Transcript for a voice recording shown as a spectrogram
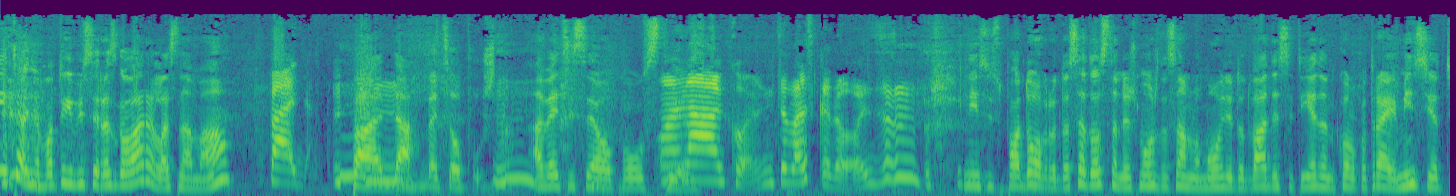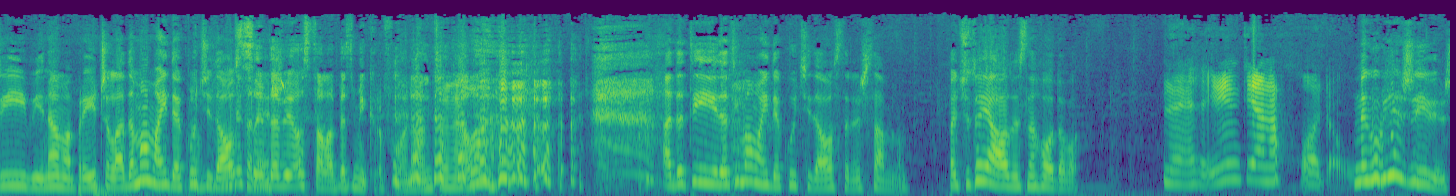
pitanje, pa ti bi se razgovarala s nama, a? Pa da. Pa da, Već se opušta. a već si se opustio. Onako, treba skroz. Nisi, s- pa dobro, da sad ostaneš možda sa mnom ovdje do 21, koliko traje emisija, ti bi nama pričala, da mama ide kući da ostaneš. Mislim da bi ostala bez mikrofona, Antonella. A da ti, da ti mama ide kući da ostaneš sa mnom. Pa ću te ja odvesti na hodovo. Ne, živim ti ja na hodovu. Nego gdje živiš?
